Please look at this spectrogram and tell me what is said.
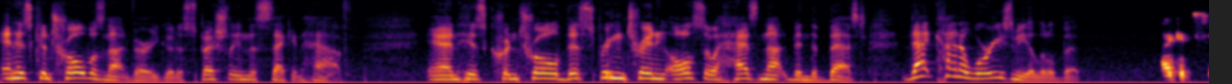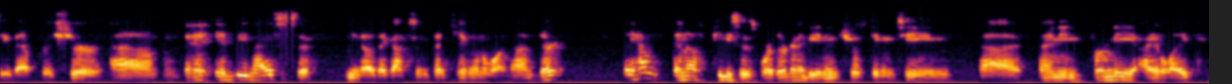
and his control was not very good, especially in the second half. And his control this spring training also has not been the best. That kind of worries me a little bit. I could see that for sure. Um, it'd be nice if you know they got some pitching and whatnot. They're they have enough pieces where they're going to be an interesting team. Uh, I mean, for me, I like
